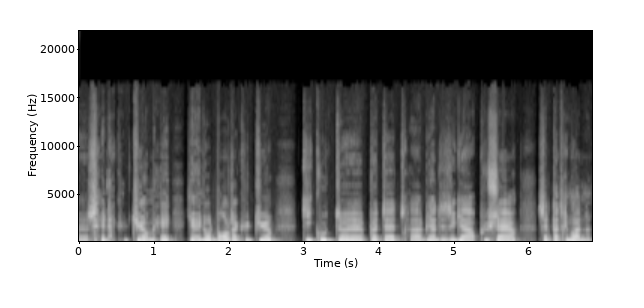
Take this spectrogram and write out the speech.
c'est la culture, mais il y a une autre branche de la culture qui coûte peut-être à bien des égards plus cher, c'est le patrimoine.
